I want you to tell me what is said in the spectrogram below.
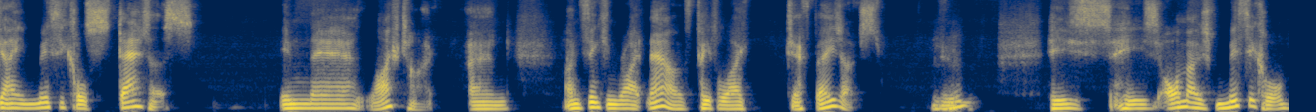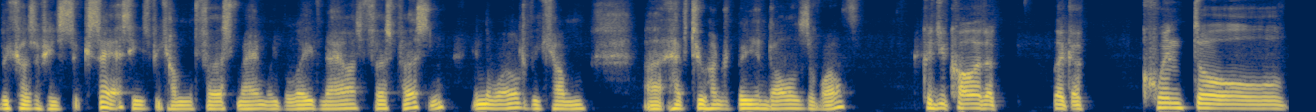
gain mythical status in their lifetime. And I'm thinking right now of people like Jeff Bezos, Mm-hmm. He's he's almost mythical because of his success. He's become the first man, we believe now, first person in the world to become uh, have two hundred billion dollars of wealth. Could you call it a like a quintal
